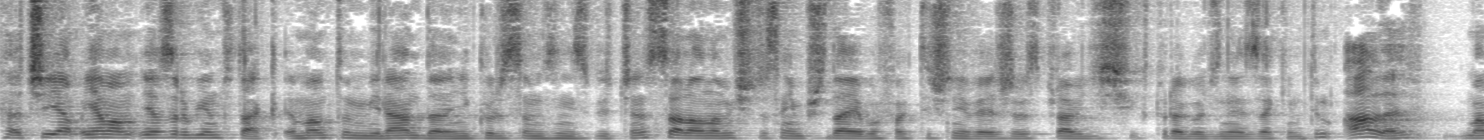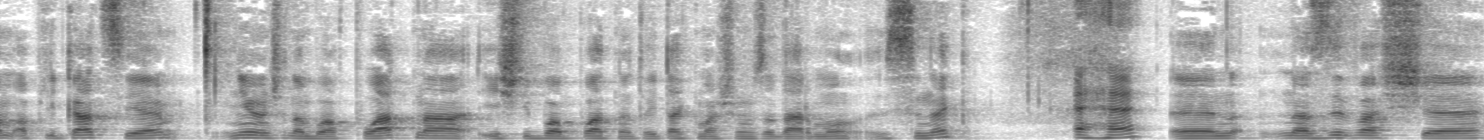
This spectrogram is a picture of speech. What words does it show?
Znaczy ja, ja, mam, ja zrobiłem to tak, mam tą Mirandę, ale nie korzystam z niej zbyt często, ale ona mi się czasami przydaje, bo faktycznie wiesz, żeby sprawdzić, która godzina jest z jakim tym, ale mam aplikację, nie wiem czy ona była płatna, jeśli była płatna, to i tak masz ją za darmo, synek. Ehe. E, nazywa się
